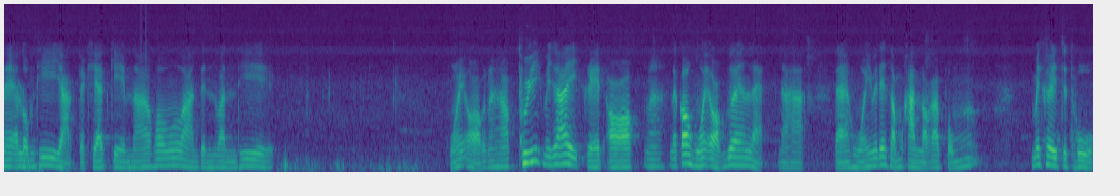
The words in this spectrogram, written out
ในอารมณ์ที่อยากจะแคสเกมนะ เพราะเมื่อวานเป็นวันที่หวยออกนะครับ ทุยไม่ใช่เกรดออกนะแล้วก็หวยออกด้วยนั่นแหละนะฮะแต่หวยไม่ได้สำคัญหรอกครับ ผมไม่เคยจะถูก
